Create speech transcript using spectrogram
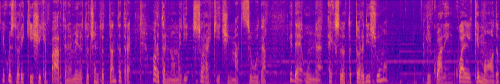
e questo Rikishi che parte nel 1883 porta il nome di Sorakichi Matsuda ed è un ex lottatore di sumo il quale in qualche modo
